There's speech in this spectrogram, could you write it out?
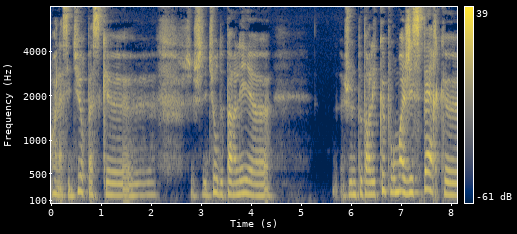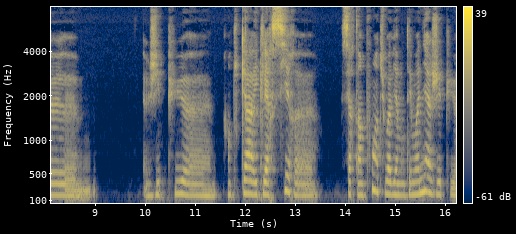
Voilà, c'est dur parce que c'est dur de parler. je ne peux parler que pour moi. J'espère que j'ai pu, en tout cas, éclaircir certains points. Tu vois, via mon témoignage, j'ai pu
